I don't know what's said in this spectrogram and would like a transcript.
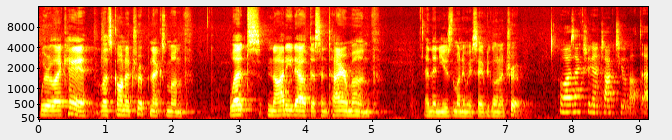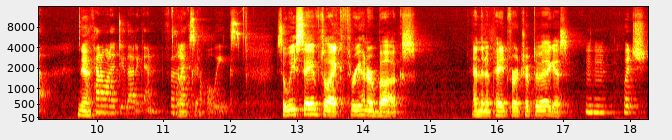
we were like, hey, let's go on a trip next month. Let's not eat out this entire month and then use the money we saved to go on a trip. Well, I was actually going to talk to you about that. Yeah. I kind of want to do that again for the next Okay. couple weeks. So we saved like 300 bucks and then it paid for a trip to Vegas. hmm Which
